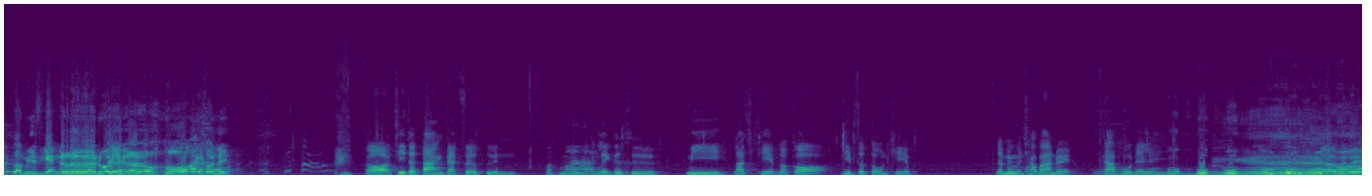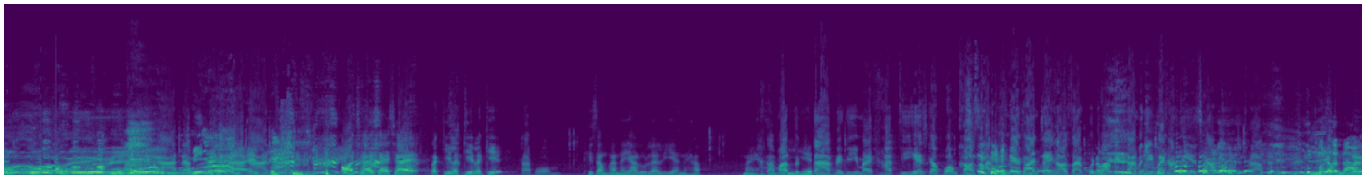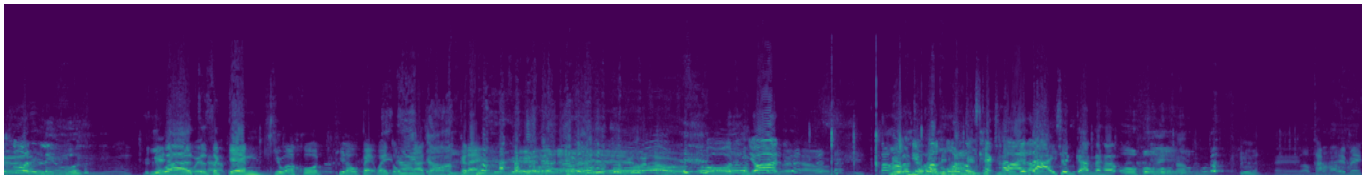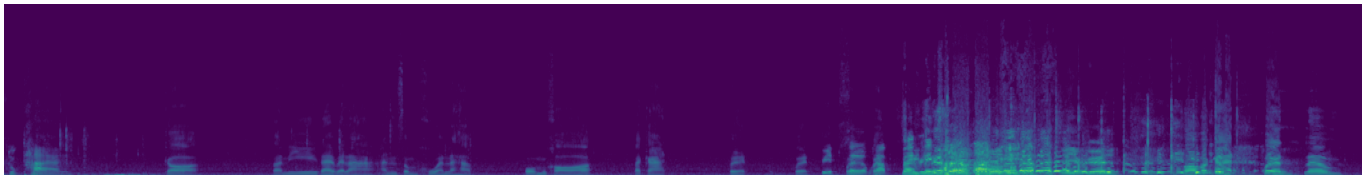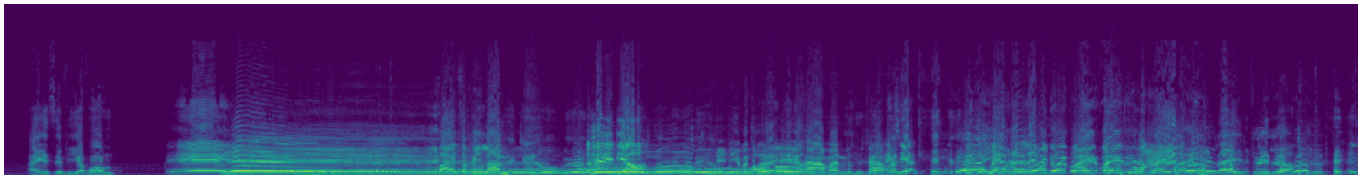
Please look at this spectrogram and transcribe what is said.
เรามีเสียงเรือด้วยอย่างนั้นโอ้โหไอคอนิก ก็ที่จะต่างจากเซิร์ฟอื่นมาก ๆ เลยก็คือมีลัชเคปแล้วก็ดิฟสโตนเคปแล้วไม่เหมือนชาวบ้านด้วยกล้าพูดได้เลย มีอ๋อใช่ใช่ใช่ลักกี้ลักกี้ลักกี้ครับผม ที่สำคัญถ้าอยากรู้รายละเอียดนะครับ ไหมครับสามารถติด TH ตามไปที่ Minecraft TS ครับผมข่าวสารรวดเร็วทันใจข่าวสารคุณภาพติดตามไปที่ Minecraft TS ครับผมครับโฆษณาโคตรเร็ว หรือว่าจะสแกน QR code ที่เราแปะไว้ตรงหน้าจอก็ได้กดเอาโหสุดยอดกดเอาต้องเอาเก็บมาโค้ดลงแท็กไลน์ก็แล้วได้เช่นกันนะครับ โอ้โหใช่ครับเออลำบากขายแม่งทุกทาง ก็ตอนนี้ได้เวลาอันสมควรแล้วครับ ผมขอประกาศเปิด เปิดปิดเซิร์ฟครับไปปิดเซิร์ฟตอนนี้รีบเกินขอประกาศเปิดเริ่ม ISMP ครับผมไปสปีดรันรายการครับผมเลยเฮ้ยเดี๋ยวไอ้นี่มันทุบเลยฆ่ามันฆ่ามันอะไรไม่รู้ไปไปผมไล่ไล่ไล่วินแล้ว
